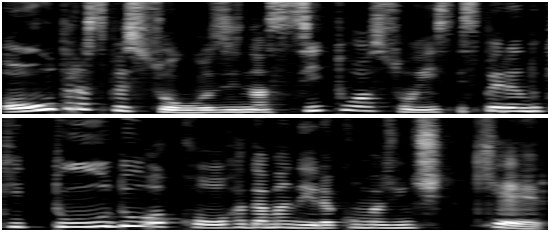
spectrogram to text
outras pessoas e nas situações, esperando que tudo ocorra da maneira como a gente quer.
